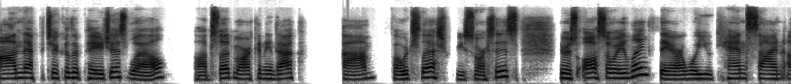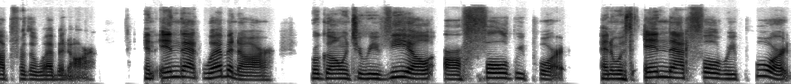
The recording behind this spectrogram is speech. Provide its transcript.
on that particular page as well, bobsledmarketing.com com forward slash resources. There's also a link there where you can sign up for the webinar. And in that webinar, we're going to reveal our full report. And within that full report,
